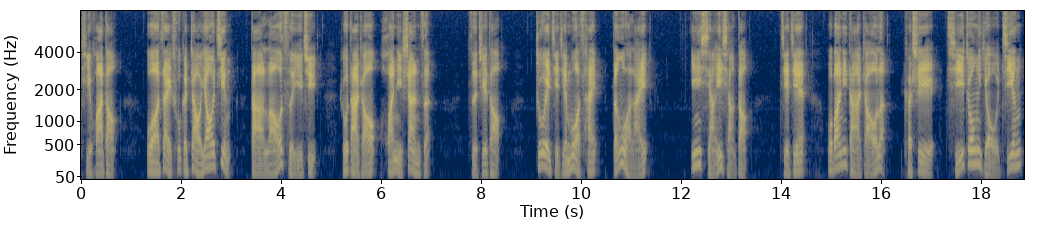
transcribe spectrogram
提花道。我再出个照妖镜，打老子一句，如打着，还你扇子。子知道，诸位姐姐莫猜，等我来。因想一想道：“姐姐，我把你打着了，可是其中有经。”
